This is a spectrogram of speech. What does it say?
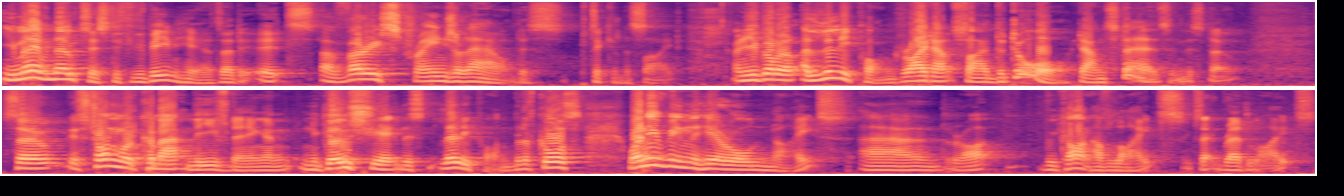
you may have noticed if you've been here that it's a very strange layout, this particular site. And you've got a, a lily pond right outside the door downstairs in this dome. So the astronomer would come out in the evening and negotiate this lily pond. But of course, when you've been here all night and are, we can't have lights except red lights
